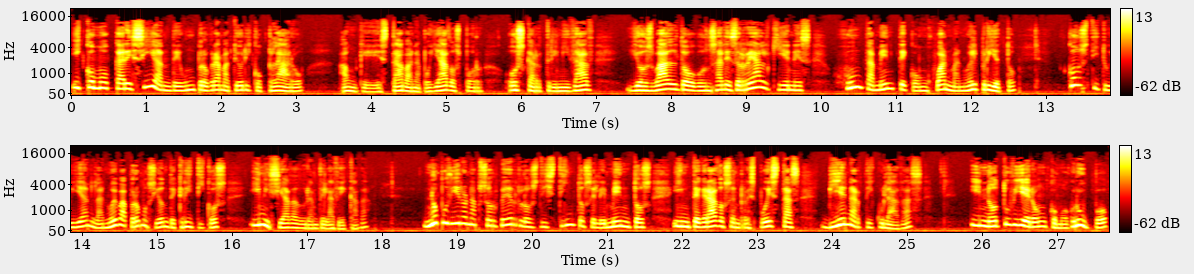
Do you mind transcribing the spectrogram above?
y como carecían de un programa teórico claro, aunque estaban apoyados por Óscar Trinidad y Osvaldo González Real, quienes juntamente con Juan Manuel Prieto, constituían la nueva promoción de críticos iniciada durante la década. No pudieron absorber los distintos elementos integrados en respuestas bien articuladas y no tuvieron como grupo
